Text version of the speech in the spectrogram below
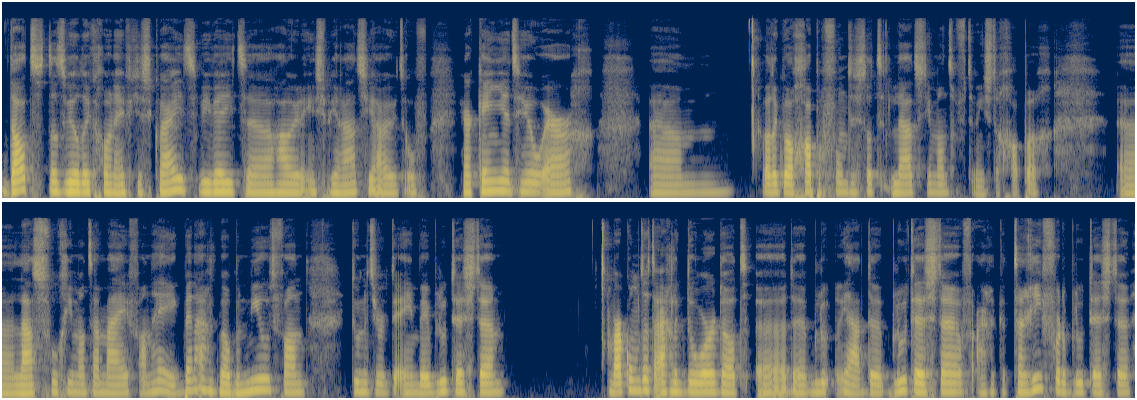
dat, dat wilde ik gewoon eventjes kwijt. Wie weet uh, haal je er inspiratie uit of herken je het heel erg. Um, wat ik wel grappig vond is dat laatst iemand, of tenminste grappig, uh, laatst vroeg iemand aan mij van, hey, ik ben eigenlijk wel benieuwd van, ik doe natuurlijk de EMB bloedtesten. Waar komt het eigenlijk door dat uh, de, ja, de bloedtesten, of eigenlijk het tarief voor de bloedtesten,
